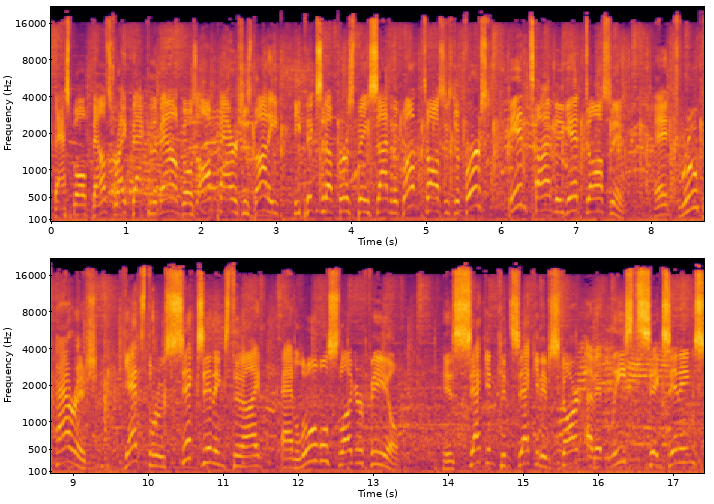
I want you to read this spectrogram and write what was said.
Fastball bounced right back to the mound, goes off Parrish's body. He picks it up first base side of the bump, tosses to first, in time to get Dawson. And Drew Parrish gets through six innings tonight at Louisville Slugger Field. His second consecutive start of at least six innings,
